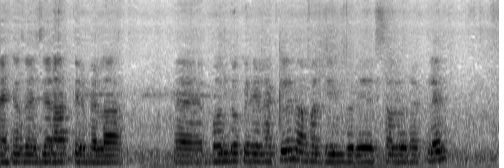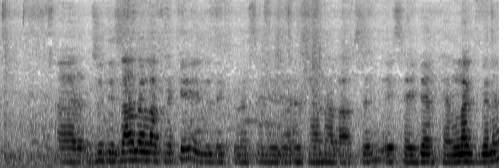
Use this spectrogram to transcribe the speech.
দেখা যায় যে রাতের বেলা বন্ধ করে রাখলেন, আবার দিন ধরে চালু রাখলেন। আর যদি জানালা থাকে, এই যে দেখতে পাচ্ছেন, এই ঘরে জানালা আছে। এই সাইডে আর ফ্যান লাগবে না,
